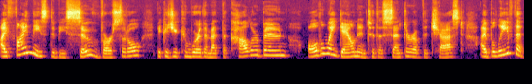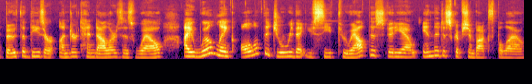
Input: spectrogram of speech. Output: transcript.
I find these to be so versatile because you can wear them at the collarbone all the way down into the center of the chest. I believe that both of these are under $10 as well. I will link all of the jewelry that you see throughout this video in the description box below.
